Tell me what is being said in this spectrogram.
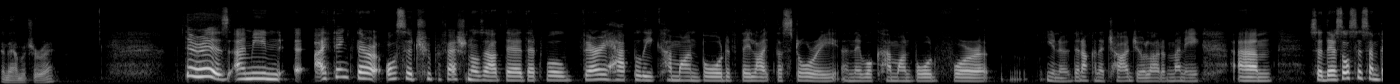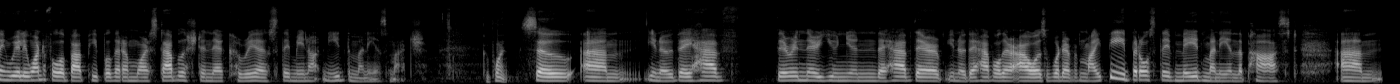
an amateur, right? There is. I mean, I think there are also true professionals out there that will very happily come on board if they like the story, and they will come on board for, you know, they're not going to charge you a lot of money. Um, so there's also something really wonderful about people that are more established in their career, so they may not need the money as much. Good point. So um, you know, they have they're in their union, they have their you know they have all their hours, whatever it might be, but also they've made money in the past, um,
